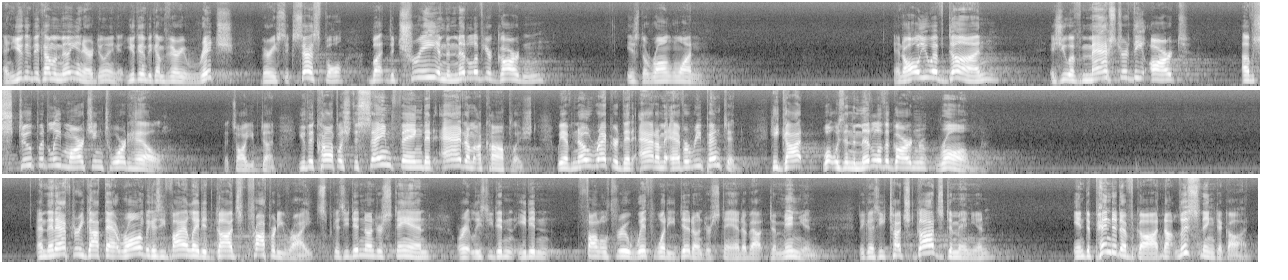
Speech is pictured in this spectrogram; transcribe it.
And you can become a millionaire doing it. You can become very rich, very successful but the tree in the middle of your garden is the wrong one. And all you have done is you have mastered the art of stupidly marching toward hell. That's all you've done. You've accomplished the same thing that Adam accomplished. We have no record that Adam ever repented. He got what was in the middle of the garden wrong. And then, after he got that wrong because he violated God's property rights, because he didn't understand, or at least he didn't, he didn't follow through with what he did understand about dominion, because he touched God's dominion, independent of God, not listening to God.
